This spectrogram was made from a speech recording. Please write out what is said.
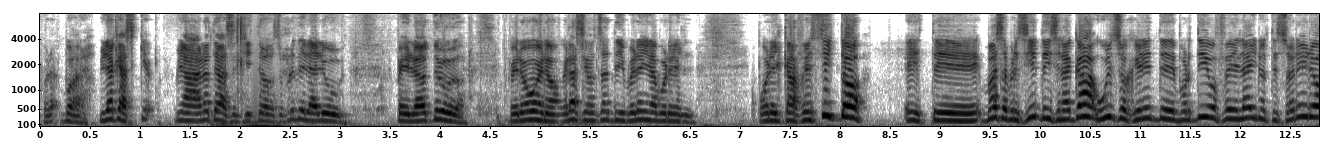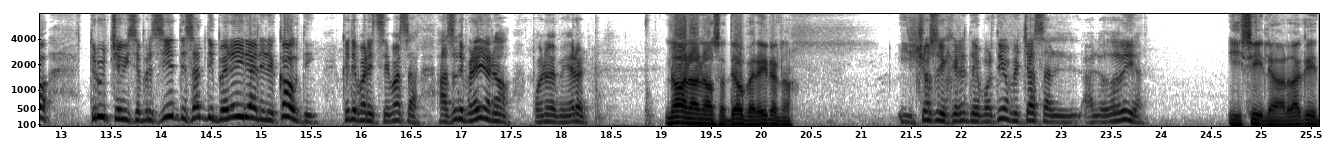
por- bueno, mirá que- mirá, no te hagas el chistoso, prende la luz, pelotudo. Pero bueno, gracias Don Santi Pereira por el, por el cafecito. Este, Massa presidente, dicen acá, Wilson gerente deportivo, Fede Laino tesorero, Truche vicepresidente, Santi Pereira en el scouting. ¿Qué te parece, Massa? A Santi Pereira no, pues no de Peñarol. No, no, no, Santiago Pereira no. Y yo soy gerente deportivo, me echás al- a los dos días. Y sí, la verdad que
